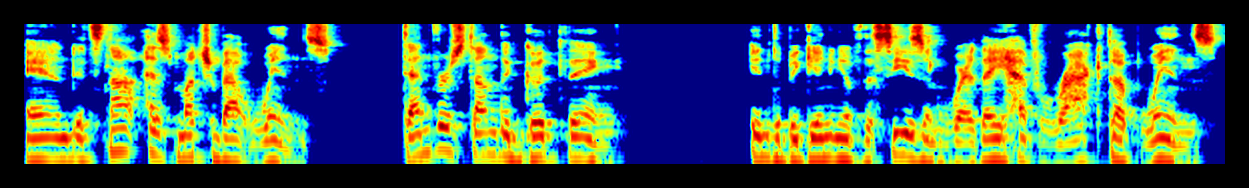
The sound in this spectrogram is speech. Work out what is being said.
And it's not as much about wins. Denver's done the good thing in the beginning of the season where they have racked up wins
